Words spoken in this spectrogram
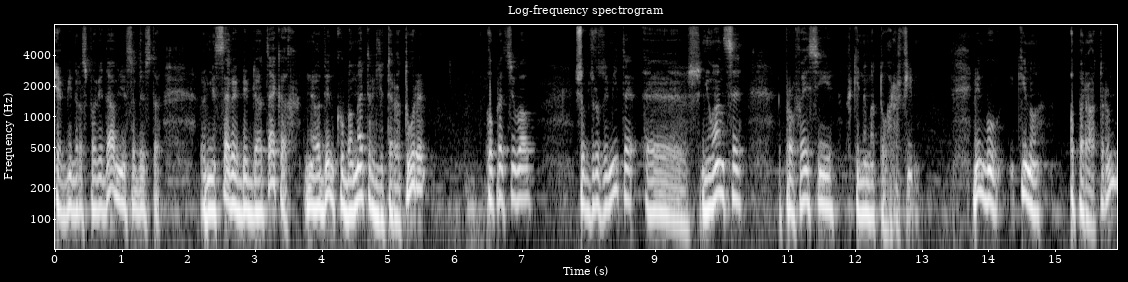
як він розповідав мені особисто, в місцевих бібліотеках не один кубометр літератури опрацював, щоб зрозуміти е, нюанси професії в кінематографі. Він був кінооператором,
